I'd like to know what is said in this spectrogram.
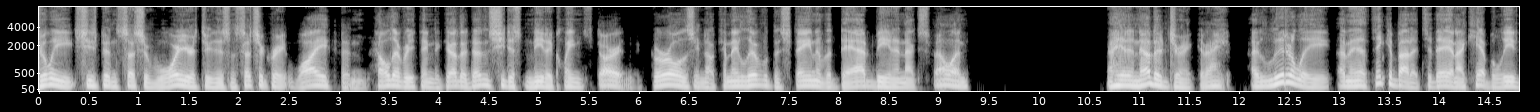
Julie, she's been such a warrior through this and such a great wife and held everything together. Doesn't she just need a clean start? And the girls, you know, can they live with the stain of a dad being an ex felon? I had another drink and I, I literally, I mean, I think about it today and I can't believe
